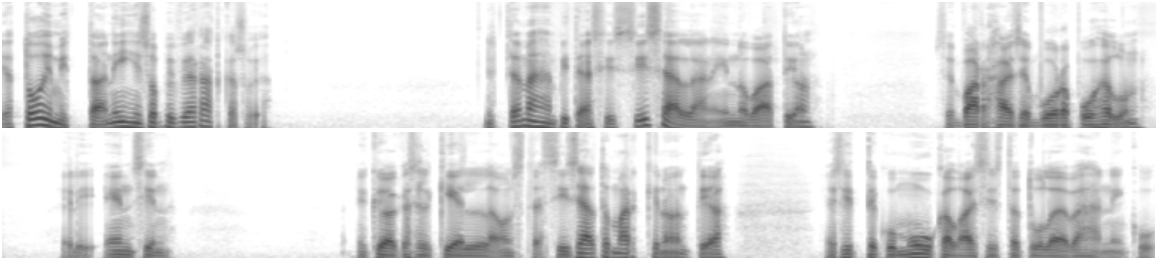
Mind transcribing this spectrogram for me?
ja toimittaa niihin sopivia ratkaisuja. Nyt tämähän pitää siis sisällään innovaation, sen varhaisen vuoropuhelun, eli ensin nykyaikaisella kielellä on sitä sisältömarkkinointia, ja sitten kun muukalaisista tulee vähän niin kuin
